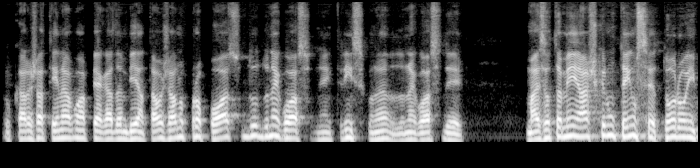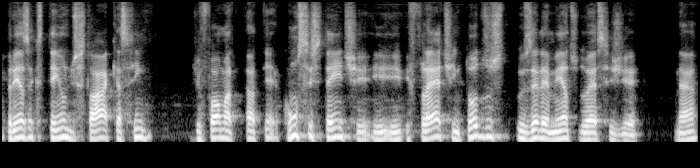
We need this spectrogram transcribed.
o cara já tem uma pegada ambiental já no propósito do, do negócio, né? intrínseco, né? Do negócio dele. Mas eu também acho que não tem um setor ou empresa que tenha um destaque assim de forma consistente e, e flat em todos os, os, elementos do SG, né?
